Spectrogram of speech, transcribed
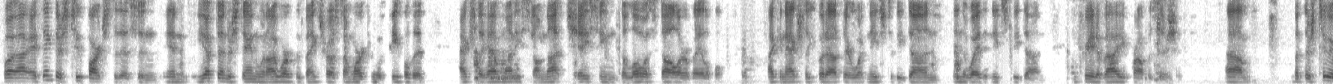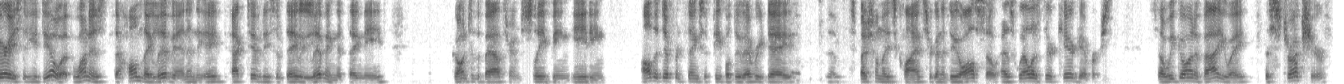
Well i think there's two parts to this and, and you have to understand when i work with bank trust i'm working with people that actually have money, so I'm not chasing the lowest dollar available. I can actually put out there what needs to be done in the way that needs to be done and create a value proposition. Um, but there's two areas that you deal with. One is the home they live in and the activities of daily living that they need, going to the bathroom, sleeping, eating, all the different things that people do every day. The special needs clients are going to do also, as well as their caregivers. So we go and evaluate the structure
